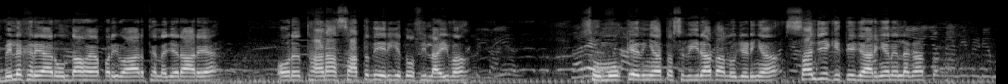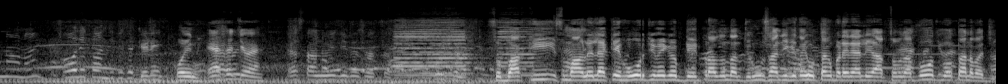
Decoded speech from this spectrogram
ਬਿਲਖ ਰਿਹਾ ਰੋਂਦਾ ਹੋਇਆ ਪਰਿਵਾਰ ਇੱਥੇ ਨਜ਼ਰ ਆ ਰਿਹਾ। ਔਰ ਥਾਣਾ 7 ਦੇ ਏਰੀਏ ਤੋਂ ਅਸੀਂ ਲਾਈਵ ਆ ਸੋ ਮੌਕੇ ਦੀਆਂ ਤਸਵੀਰਾਂ ਤੁਹਾਨੂੰ ਜਿਹੜੀਆਂ ਸਾਂਝੀਆਂ ਕੀਤੀਆਂ ਜਾ ਰਹੀਆਂ ਨੇ ਲਗਾਤਾਰ। ਮੈਂ ਵੀ ਵੀਡੀਓ ਬਣਾਉਣਾ ਉਹ ਦੇਖੋ ਆਂਦੀ ਵੀ ਗੱਡੀ ਕਿਹੜੇ? ਕੋਈ ਨਹੀਂ। ਐਸਐਚਓ ਹੈ। ਇਸ ਤੁਹਾਨੂੰ ਵੀ ਜਿਹਦੇ ਸੱਤ ਸੋ ਬਾਕੀ ਇਸ ਮਾਮਲੇ ਲੈ ਕੇ ਹੋਰ ਜਿਵੇਂ ਕਿ ਅਪਡੇਟ ਪ੍ਰਾਪਤ ਹੁੰਦਾ ਜ਼ਰੂਰ ਸਾਂਝੀ ਕੀਤੀ। ਹੁਣ ਤੱਕ ਬੜੇ ਰਹਿ ਲਈ ਆਪ ਸਭ ਦਾ ਬਹੁਤ ਬਹੁਤ ਧੰਨਵਾਦ ਜੀ।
